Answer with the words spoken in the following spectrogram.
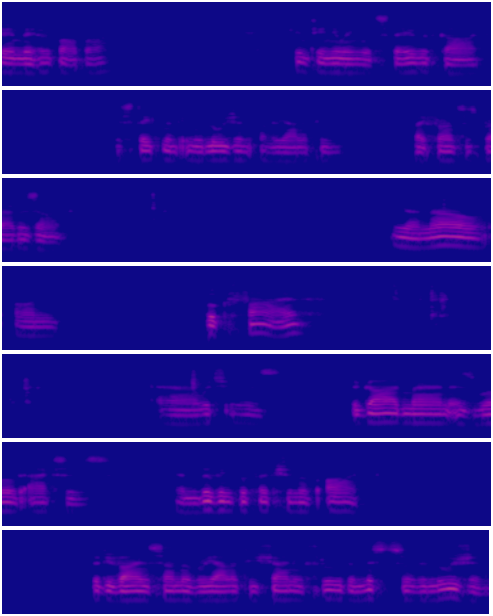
Jai Meher Baba, continuing with Stay with God, a statement in Illusion and Reality by Francis Brabazon. We are now on book five, uh, which is The God Man as World Axis and Living Perfection of Art the divine sun of reality shining through the mists of illusion.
